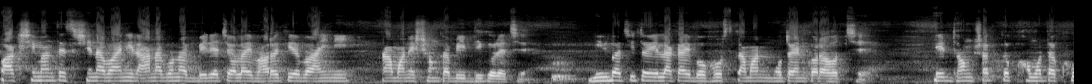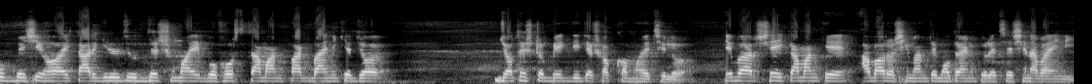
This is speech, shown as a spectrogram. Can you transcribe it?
পাক সীমান্তে সেনাবাহিনীর আনাগোনা বেড়ে চলায় ভারতীয় বাহিনী কামানের সংখ্যা বৃদ্ধি করেছে। নির্বাচিত এলাকায় বফোর্স কামান মোতায়েন করা হচ্ছে। এর ধ্বংসাত্মক ক্ষমতা খুব বেশি হয় কার্গিল যুদ্ধের সময় বোফোর্স কামান পাক বাহিনীকে য- যথেষ্ট বেগ দিতে সক্ষম হয়েছিল। এবার সেই কামানকে আবারও সীমান্তে মোতায়েন করেছে সেনাবাহিনী।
